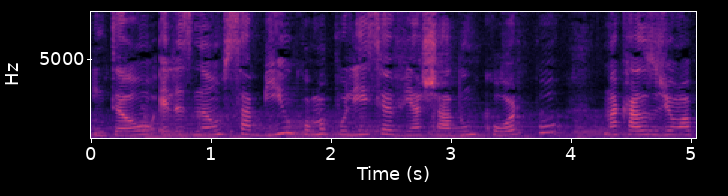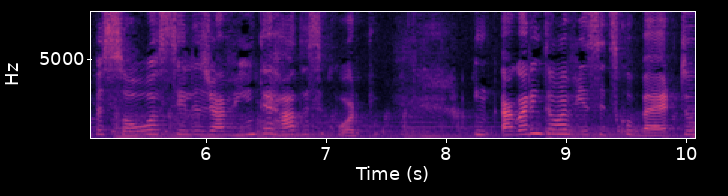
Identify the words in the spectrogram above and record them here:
Então, eles não sabiam como a polícia havia achado um corpo na casa de uma pessoa se eles já haviam enterrado esse corpo. Agora então havia se descoberto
